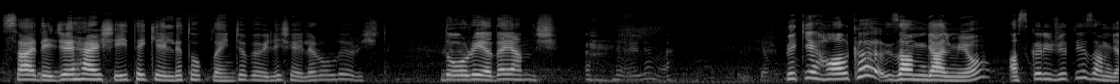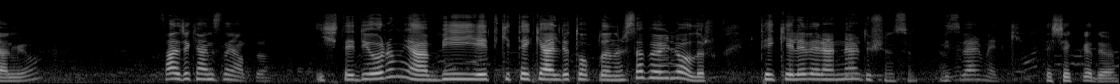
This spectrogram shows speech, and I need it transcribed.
Sadece her şeyi tek elde toplayınca böyle şeyler oluyor işte. Doğru ya da yanlış. Peki halka zam gelmiyor. Asgari ücretliye zam gelmiyor. Sadece kendisine yaptı. İşte diyorum ya bir yetki tek elde toplanırsa böyle olur. Tek ele verenler düşünsün. Biz vermedik. Teşekkür ediyorum.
